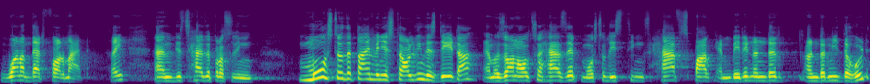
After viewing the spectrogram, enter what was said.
one of that format, right? And this has a processing. Most of the time when you're solving this data, Amazon also has it. Most of these things have Spark embedded under, underneath the hood.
